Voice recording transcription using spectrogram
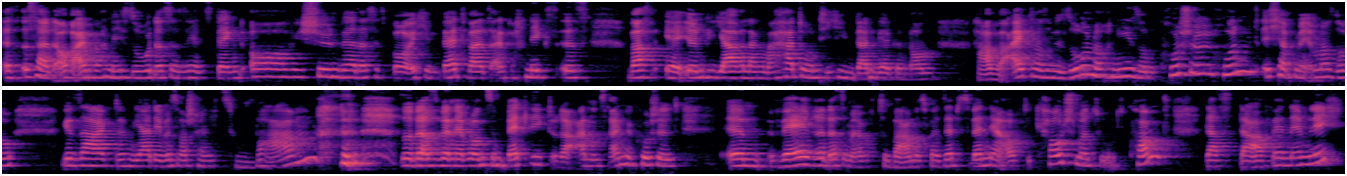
es ist halt auch einfach nicht so, dass er sich jetzt denkt, oh, wie schön wäre das jetzt bei euch im Bett, weil es einfach nichts ist, was er irgendwie jahrelang mal hatte und ich ihm dann wieder genommen habe. Ike war sowieso noch nie so ein Kuschelhund. Ich habe mir immer so gesagt, ähm, ja, dem ist wahrscheinlich zu warm, so dass wenn er bei uns im Bett liegt oder an uns rangekuschelt ähm, wäre, dass ihm einfach zu warm ist, weil selbst wenn er auf die Couch mal zu uns kommt, das darf er nämlich.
